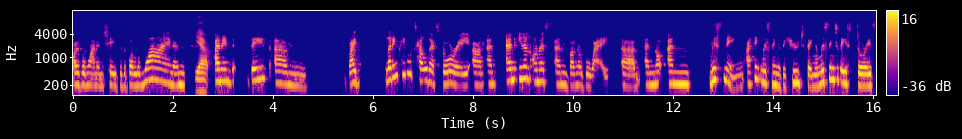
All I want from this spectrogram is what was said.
over wine and cheese with a bottle of wine and yeah. I mean these um by letting people tell their story um, and and in an honest and vulnerable way um, and not and listening i think listening is a huge thing and listening to these stories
